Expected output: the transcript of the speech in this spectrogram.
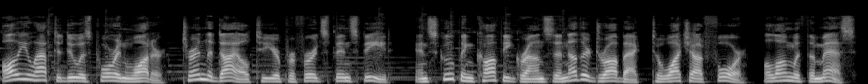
All you have to do is pour in water, turn the dial to your preferred spin speed, and scoop in coffee grounds. Another drawback to watch out for, along with the mess,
